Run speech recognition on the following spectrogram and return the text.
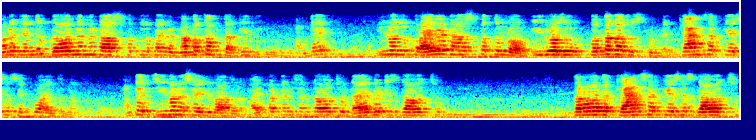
మనకు ఎందుకు గవర్నమెంట్ ఆసుపత్రుల పైన నమ్మకం తగ్గింది? అంటే ఈరోజు ప్రైవేట్ ఆసుపత్రుల్లో ఈరోజు కొత్తగా చూసుకుంటే క్యాన్సర్ కేసెస్ ఎక్కువ అవుతున్నాయి. అంటే జీవన శైలి బాధలు హైపర్ టెన్షన్ కావచ్చు డయాబెటీస్ కావచ్చు తర్వాత క్యాన్సర్ కేసెస్ కావచ్చు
